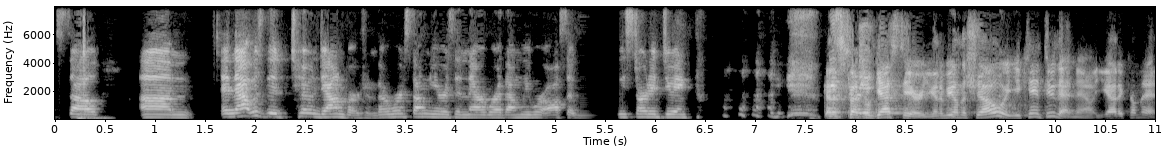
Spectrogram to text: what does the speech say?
So, um, and that was the toned down version. There were some years in there where then we were also, we started doing. got a special guest here. You're going to be on the show? You can't do that now. You got to come in.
